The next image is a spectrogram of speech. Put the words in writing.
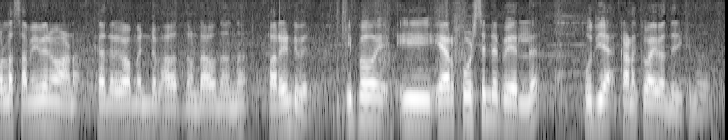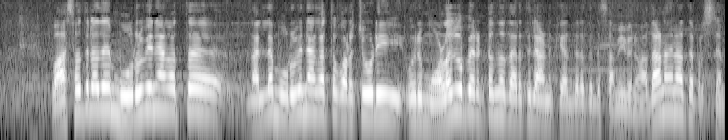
ഉള്ള സമീപനമാണ് കേന്ദ്ര ഗവൺമെന്റിന്റെ ഭാഗത്തുനിന്നുണ്ടാകുന്നതെന്ന് പറയേണ്ടി വരും. ഇപ്പോൾ ഈ എയർഫോഴ്സിന്റെ പേരിൽ പുതിയ കണക്കുമായി വന്നിരിക്കുന്നത്. വാസ്തവത്തിൽ അത് മുറിവിനകത്ത് നല്ല മുറിവിനകത്ത് കുറച്ചുകൂടി ഒരു മുളക് പുരട്ടുന്ന തരത്തിലാണ് കേന്ദ്രത്തിന്റെ സമീപനം. അതാണ് അതിനകത്തെ പ്രശ്നം.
